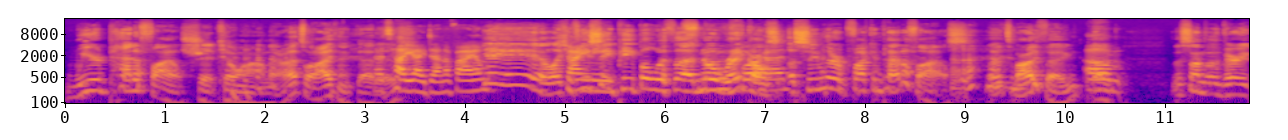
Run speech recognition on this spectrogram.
weird pedophile shit going on there. That's what I think that That's is. how you identify them. Yeah, yeah, yeah. Like if you see people with uh, no wrinkles, forehead. assume they're fucking pedophiles. That's my thing. Like, Um, there's something very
